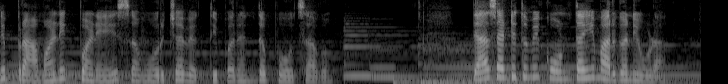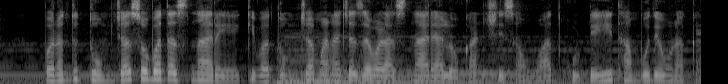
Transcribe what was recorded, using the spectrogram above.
ते प्रामाणिकपणे समोरच्या व्यक्तीपर्यंत पोहोचावं. त्यासाठी तुम्ही कोणताही मार्ग निवडा. परंतु तुमच्यासोबत असणारे किंवा तुमच्या मनाच्या जवळ असणाऱ्या लोकांशी संवाद कुठेही थांबू देऊ नका.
